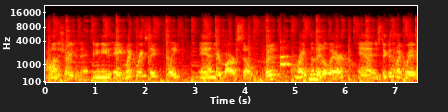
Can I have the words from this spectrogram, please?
I wanted to show you today. You need a microwave safe plate and your bar of soap. Put it right in the middle there and you stick it in the microwave.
